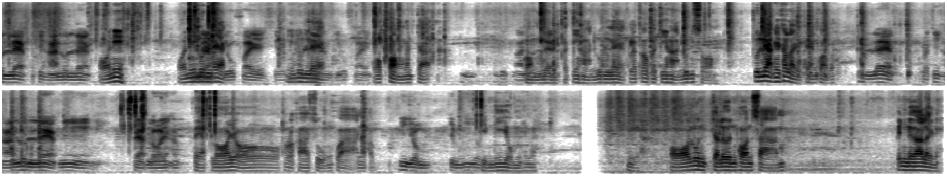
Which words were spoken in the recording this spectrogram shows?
รุ่นแรกปฏิหารรุ่นแรกอ๋อ นี่ อ๋อ นี่รุ่นแรก ผิวไฟนี่รุ่นแรก ผิวไฟอ๋อ กล่องมันจะอืมปฏิหารกล่องรุ่นแรกปฏิหารรุ่นแรก แล้วก็ปฏิหารรุ่นสอง รุ่นแรกนี่เท่าไหร่แพงกว่าปะรุ่นแรกปฏิหารรุ่นแรกนี่แปดร้อยครับ แปดร้อยอ๋อ ราคาสูงกว่านะครับ นิยมพิมพ์นิยม พิมพ์นิยมใช่ไหมนี่ อ๋อ รุ่นเจริญพรสาม เป็นเนื้ออะไรนี่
